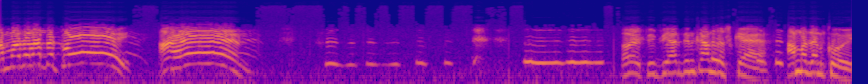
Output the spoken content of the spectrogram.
আম্মাজান আপনি কই? আহেন! ওই, তুই বিয়ার দিন কান্দস কে? আম্মাজান কই?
